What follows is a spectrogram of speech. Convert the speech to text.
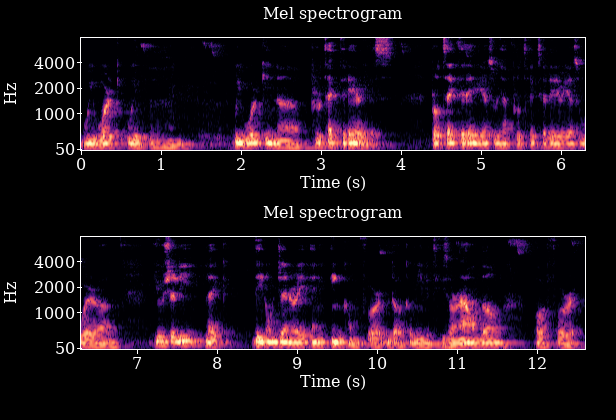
we work with um, we work in uh, protected areas. Protected areas. We have protected areas where um, usually like they don't generate any income for the communities around them or for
